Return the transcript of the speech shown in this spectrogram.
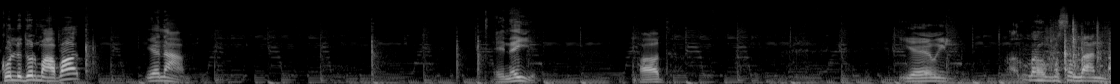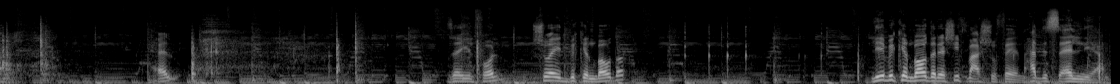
كل دول مع بعض. يا نعم. عينيا حاضر. يا ويلي. اللهم صل على النبي. حلو. زي الفل. شوية baking powder. ليه baking powder يا شيف مع الشوفان؟ محدش سألني يعني.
